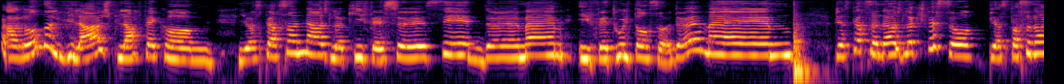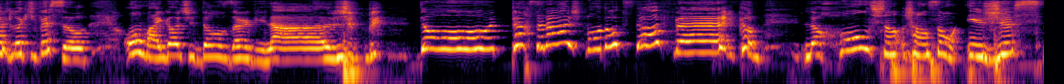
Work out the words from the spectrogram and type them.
elle rentre dans le village, puis là, elle fait comme, il y a ce personnage-là qui fait ceci de même, il fait tout le temps ça de même. Puis il y a ce personnage-là qui fait ça, puis il y a ce personnage-là qui fait ça. Oh my god, je suis dans un village. D'autres personnages font d'autres stuff. comme, le whole chan- chanson est juste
